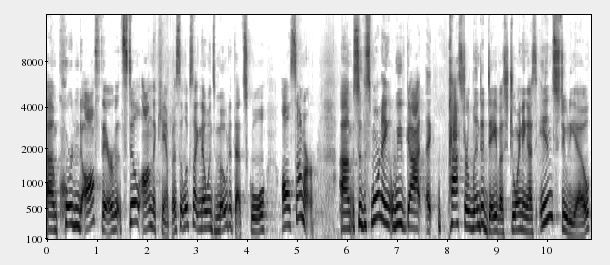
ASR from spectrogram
um, cordoned off there, but still on the campus. It looks like no one's mowed at that school all summer. Um, so this morning we've got uh, Pastor Linda Davis joining us in studio.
